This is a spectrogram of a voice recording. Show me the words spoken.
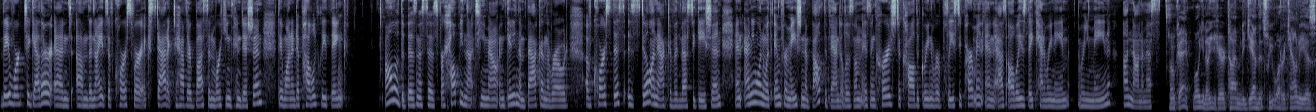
they worked together, and um, the Knights, of course, were ecstatic to have their bus in working condition. They wanted to publicly thank all of the businesses for helping that team out and getting them back on the road. Of course, this is still an active investigation, and anyone with information about the vandalism is encouraged to call the Green River Police Department, and as always, they can rename, remain anonymous. Okay. Well, you know, you hear time and again that Sweetwater County is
